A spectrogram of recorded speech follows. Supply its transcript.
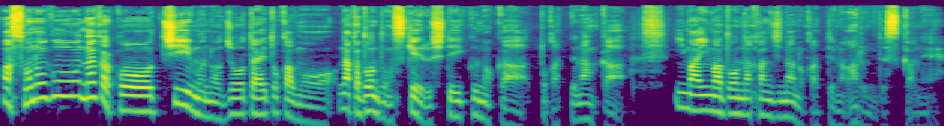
まあ、その後、なんかこう、チームの状態とかも、なんかどんどんスケールしていくのかとかってなんか、今今どんな感じなのかっていうのはあるんですかね？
